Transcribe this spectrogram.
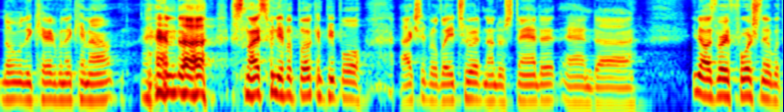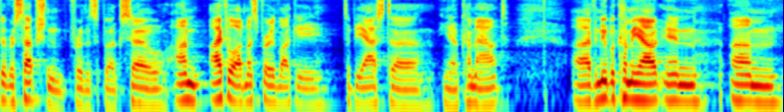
no one really cared when they came out. And uh, it's nice when you have a book and people actually relate to it and understand it. And uh, you know, I was very fortunate with the reception for this book. So I'm, I feel I'm just very lucky to be asked to you know come out. Uh, I have a new book coming out in um,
